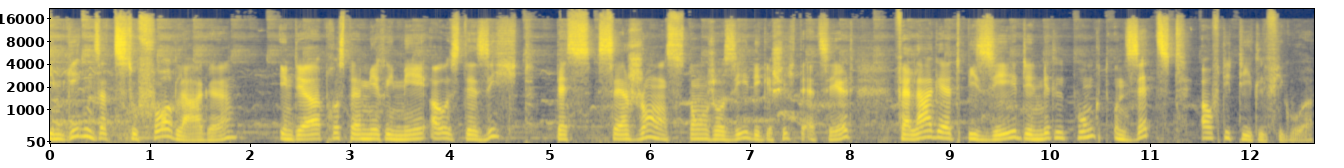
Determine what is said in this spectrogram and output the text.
Im Gegensatz zur Vorlage, in der Prosper Mérimée aus der Sicht des Sergents Don José die Geschichte erzählt, verlagert Bizet den Mittelpunkt und setzt auf die Titelfigur.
